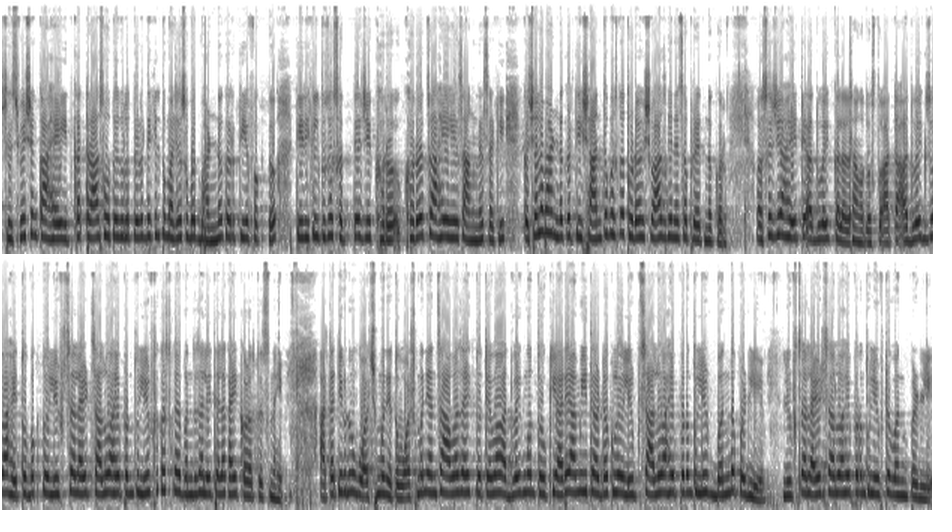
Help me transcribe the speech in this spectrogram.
सिच्युएशन काय आहे? इतका त्रास होतोय तुला तरी देखील तू माझ्यासोबत भांडणं करते फक्त. ते देखील तुझं सत्य जे खरं खरंच आहे हे सांगण्यासाठी कशाला भांडणं करते? शांत बसणं थोडा श्वास घेण्याचा प्रयत्न कर. असं जे आहे ते अद्वैत कलाला सांगत असतो. आता अद्वैक जो आहे तो बघतो लिफ्टचा लाइट चालू आहे परंतु लिफ्ट कसं काय बंद झाली त्याला काही कळतच नाही. आता तिकडून वॉचमन येतो. वॉचमन यांचा आवाज ऐकतो तेव्हा अद्वैक म्हणतो की अरे आम्ही इथे अडकलोय. लिफ्ट चालू आहे परंतु लिफ्ट बंद पडली आहे लिफ्टचा लाइट चालू आहे परंतु लिफ्ट बंद पडली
